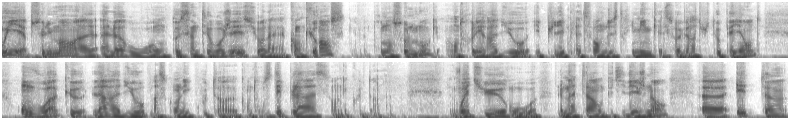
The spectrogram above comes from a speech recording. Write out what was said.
Oui, absolument. À, à l'heure où on peut s'interroger sur la concurrence, prononçons le mot, entre les radios et puis les plateformes de streaming, qu'elles soient gratuites ou payantes, on voit que la radio, parce qu'on l'écoute euh, quand on se déplace, on l'écoute dans la voiture ou le matin en petit déjeunant, euh, est un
